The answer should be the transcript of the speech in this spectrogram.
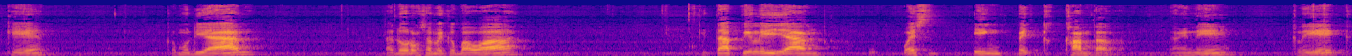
Oke. Kemudian kita dorong sampai ke bawah. Kita pilih yang West Ink Counter. Yang ini klik.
